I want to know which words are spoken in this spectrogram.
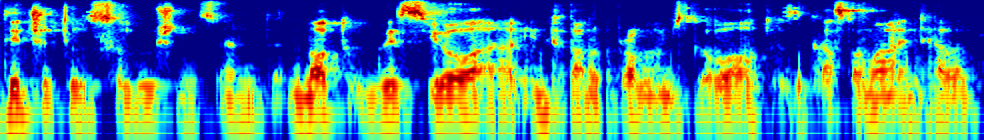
digital solutions and not with your uh, internal problems go out to the customer and help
